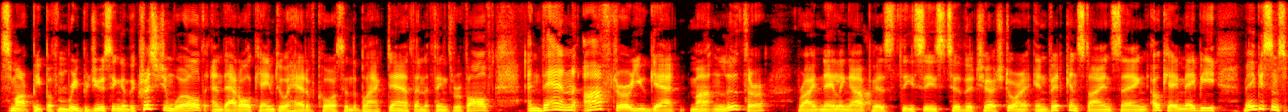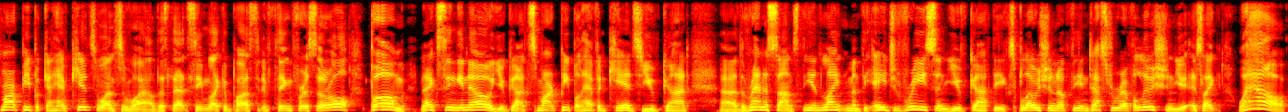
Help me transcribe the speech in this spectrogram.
smart people from reproducing in the Christian world. And that all came to a head, of course, in the Black Death and the things revolved. And then after you get Martin Luther, right, nailing up his theses to the church door in Wittgenstein saying, okay, maybe, maybe some smart people can have kids once in a while. Does that seem like a positive thing for us at all? Boom. Next thing you know, you've got smart people having kids. You've got uh, the Renaissance, the Enlightenment, the Age of Reason. You've got the explosion of the Industrial Revolution. You, it's like, wow.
